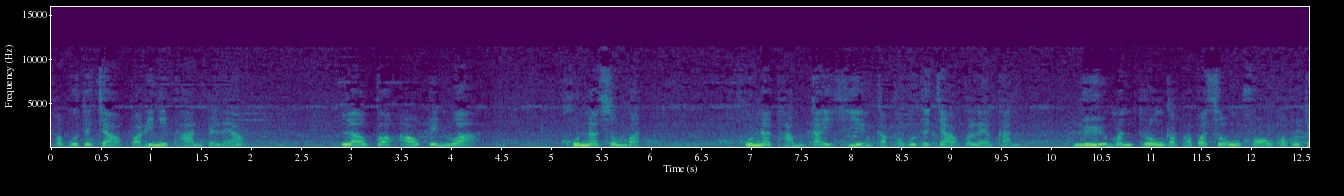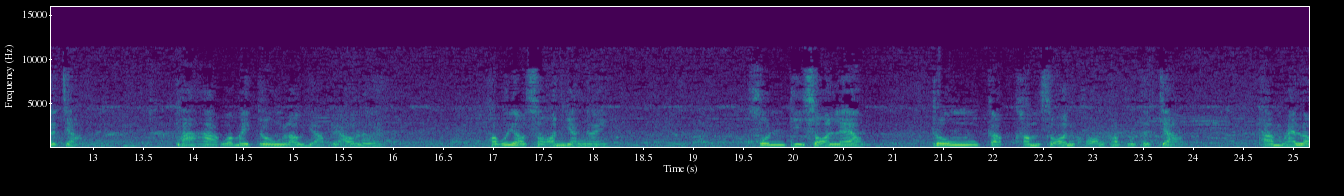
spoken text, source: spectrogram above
พระพุทธเจ้าปรินิพานไปแล้ว เราก็เอาเป็นว่าคุณสมบัติ คุณธรรมใกล้เคียงกับพระพุทธเจ้าก็แล้วกัน หรือมันตรงกับพระประสงค์ของพระพุทธเจ้า ถ้าหากว่าไม่ตรงเราอย่าไปเอาเลย พระพุทธเจ้าสอนอยังไง คนที่สอนแล้ว ตรงกับคำสอนของพระพุทธเจ้าทำให้เรา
